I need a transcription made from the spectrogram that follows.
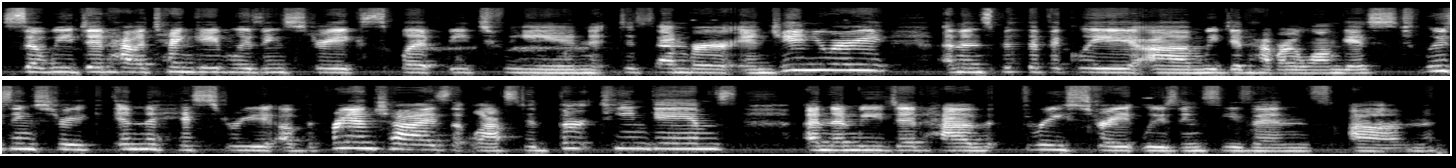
So we did have a 10 game losing streak split between December and January, and then specifically um, we did have our longest losing streak in the history of the franchise that lasted 13 games, and then we did have three straight losing seasons. Um,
